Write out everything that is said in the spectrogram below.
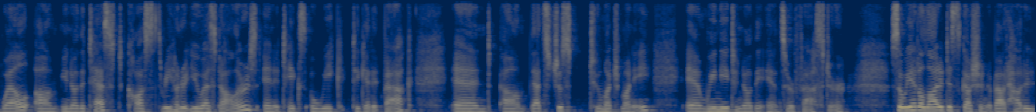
well, um, you know, the test costs 300 US dollars and it takes a week to get it back. And um, that's just too much money. And we need to know the answer faster. So we had a lot of discussion about how to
